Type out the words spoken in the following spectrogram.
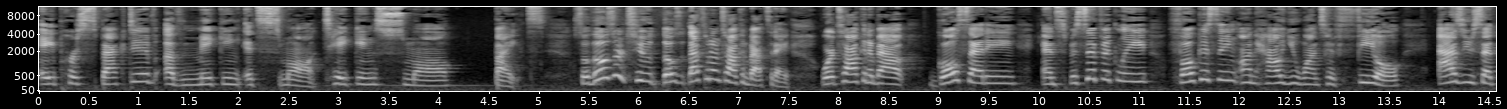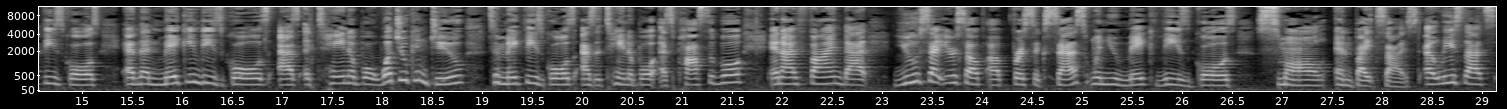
a perspective of making it small, taking small bites. So those are two those that's what I'm talking about today. We're talking about goal setting and specifically focusing on how you want to feel as you set these goals and then making these goals as attainable, what you can do to make these goals as attainable as possible. And I find that you set yourself up for success when you make these goals small and bite sized. At least that's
